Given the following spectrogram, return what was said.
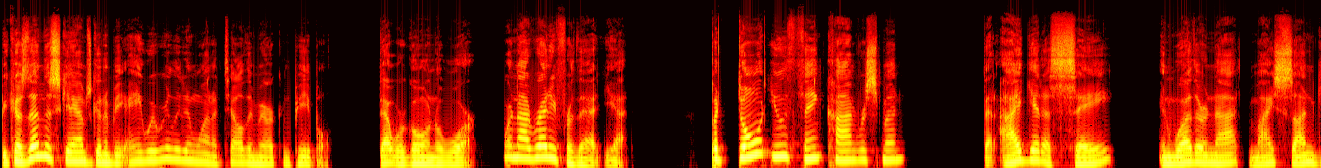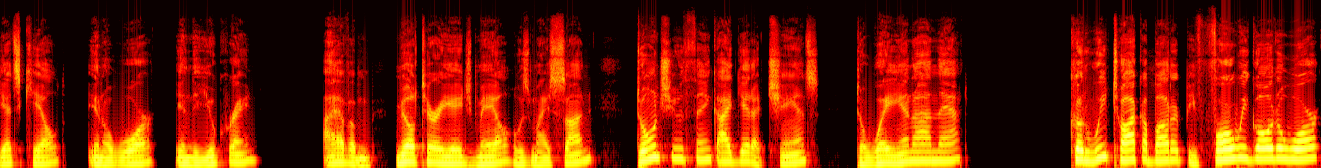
Because then the scam's going to be hey, we really didn't want to tell the American people that we're going to war. We're not ready for that yet. But don't you think, Congressman, that I get a say in whether or not my son gets killed in a war in the Ukraine? I have a military age male who's my son. Don't you think I get a chance to weigh in on that? Could we talk about it before we go to war,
